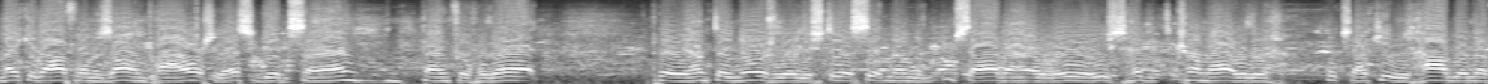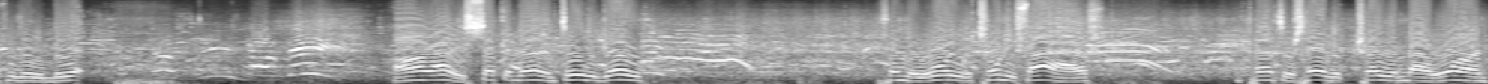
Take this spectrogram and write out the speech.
make it off on his own power, so that's a good sign. Thankful for that. Periante Norsworthy is still sitting on the sideline over here. He's had to come out with a, looks like he was hobbling up a little bit. All right, second down and three to go from the Royal 25. The Panthers have it trailing by one.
